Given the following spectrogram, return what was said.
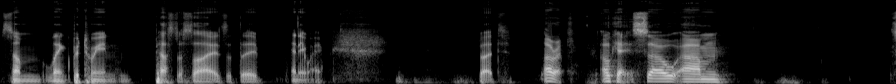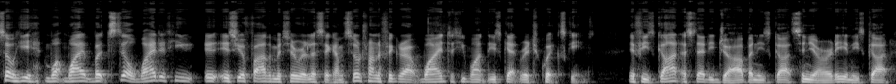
some link between pesticides that they anyway. But All right. Okay. So, um, so he why? But still, why did he? Is your father materialistic? I'm still trying to figure out why did he want these get rich quick schemes? If he's got a steady job and he's got seniority and he's got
